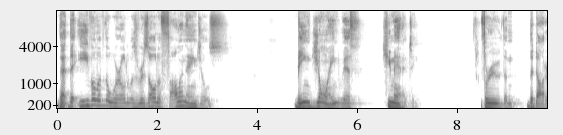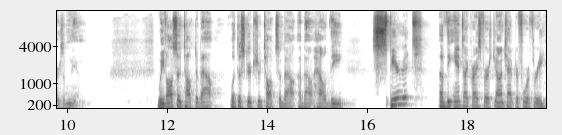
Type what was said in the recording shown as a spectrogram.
that the evil of the world was a result of fallen angels being joined with humanity through the, the daughters of men. We've also talked about what the scripture talks about, about how the spirit of the Antichrist, First John chapter 4 3,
